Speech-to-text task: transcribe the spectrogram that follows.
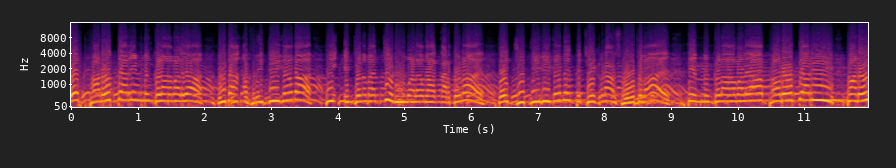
ਉਹ ਫੜੋ ਤਿਆਰੀ ਮੰਗਲਾ ਵਾਲਿਆ। ਨਹੀਂ ਤਾਂ ਅਫਰੀਦੀ ਕਹਿੰਦਾ ਵੀ ਇੰਜਣ ਮੈਂ ਝੜੂ ਵਾਲਾ ਦਾ ਕਰ ਦੇਣਾ ਤੇ ਜੀਤੀ ਵੀ ਕਹਿੰਦੇ ਪਿੱਛੇ ਖੜਾ ਸੋਚਦਾ ਹੈ। ਤੇ ਮੰਗਲਾ ਵਾਲਿਆ, ਫੜੋ ਤਿਆਰੀ ਫੜੋ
